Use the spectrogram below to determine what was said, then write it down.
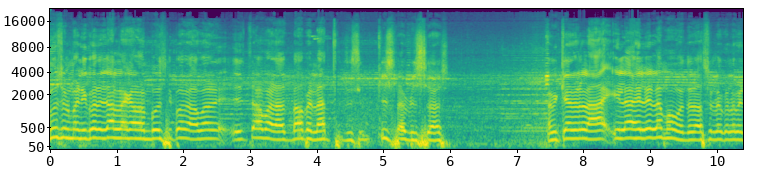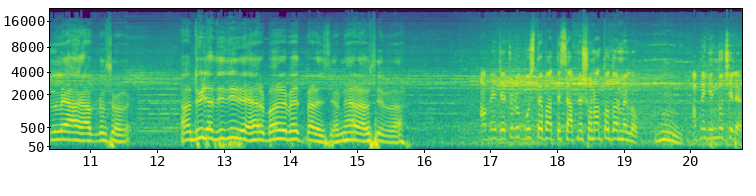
মুসলমানি করে জানলা গেলাম বসি পরে আমার এই চামার হাত বাপে লাথি দিছি কৃষ্ণ বিশ্বাস। আমি কেরালা ইলা হেলেলা মোহাম্মদ রাসুল্লাহ করলাম এটা আঘাত করছে অনেক। আমার দুইটা দিদি আর বরের বেদ পাড়েছি হ্যাঁ ছিল না। আমি যেটুকু বুঝতে পারতেছি আপনি সনাতন ধর্মের লোক। হুম। আপনি হিন্দু ছিলেন।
